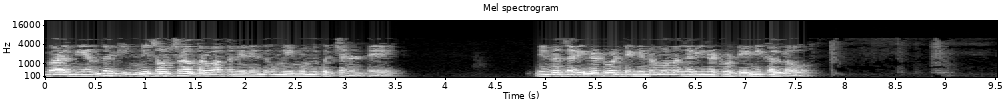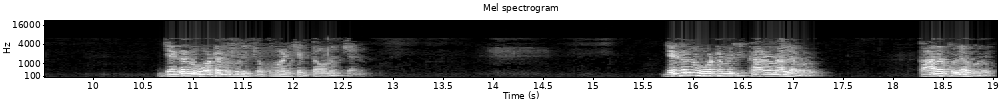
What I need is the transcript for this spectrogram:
ఇవాళ మీ అందరికి ఇన్ని సంవత్సరాల తర్వాత నేను ఎందుకు మీ ముందుకు వచ్చానంటే నిన్న జరిగినటువంటి నిన్న మొన్న జరిగినటువంటి ఎన్నికల్లో జగన్ ఓటమి గురించి ఒక మాట చెప్తామని వచ్చాను. జగన్ ఓటమికి కారణాలు ఎవరు కారకులు ఎవరు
